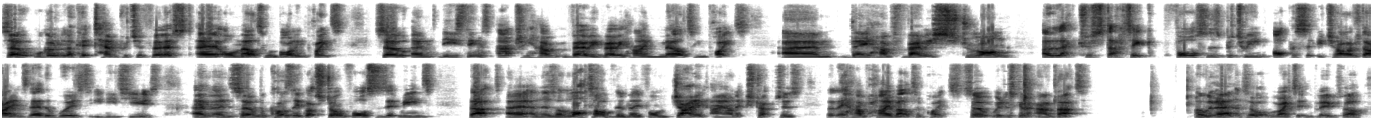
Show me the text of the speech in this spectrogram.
So we're going to look at temperature first, uh, or melting and boiling points. So um, these things actually have very very high melting points. Um, they have very strong electrostatic forces between oppositely charged ions. They're the words that you need to use. Um, and so because they've got strong forces, it means that, uh, and there's a lot of them, they form giant ionic structures that they have high melting points. So we're just going to add that over there, and so we'll write it in blue as well.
